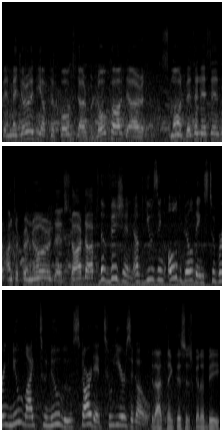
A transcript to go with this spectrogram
The majority of the folks are local, they are small businesses, entrepreneurs, the startups. The vision of using old buildings to bring new life to Nulu started two years ago. I think this is going to be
